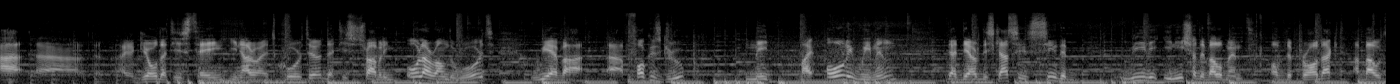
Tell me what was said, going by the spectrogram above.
a, a, a, girl that is staying in our headquarters that is traveling all around the world. We have a, a focus group made by only women that they are discussing since the really initial development of the product about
